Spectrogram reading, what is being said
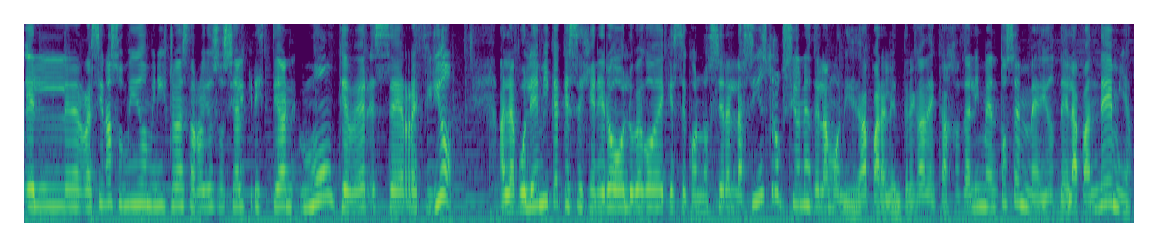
el recién asumido ministro de Desarrollo Social, Cristian Monkever, se refirió a la polémica que se generó luego de que se conocieran las instrucciones de la moneda para la entrega de cajas de alimentos en medio de la pandemia.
